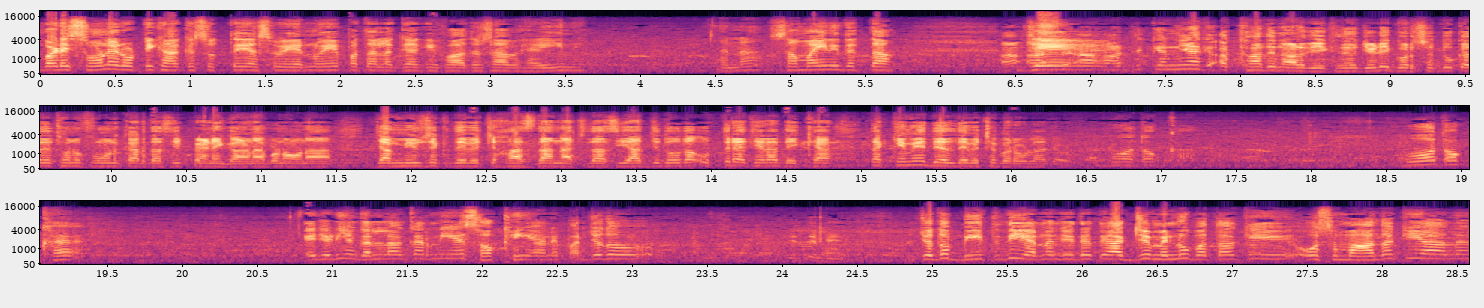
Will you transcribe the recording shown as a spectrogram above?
ਬੜੇ ਸੋਹਣੇ ਰੋਟੀ ਖਾ ਕੇ ਸੁੱਤੇ ਆ ਸਵੇਰ ਨੂੰ। ਇਹ ਪਤਾ ਲੱਗਿਆ ਕਿ ਫਾਦਰ ਸਾਹਿਬ ਹੈ ਹੀ ਨਹੀਂ। ਹੈਨਾ? ਸਮਾਂ ਹੀ ਨਹੀਂ ਦਿੱਤਾ। ਜੇ ਅੱਜ ਕਿੰਨੀਆਂ ਅੱਖਾਂ ਦੇ ਨਾਲ ਵੇਖਦੇ ਹੋ? ਜਿਹੜੇ ਗੁਰਸਿੱਧੂ ਕਦੇ ਤੁਹਾਨੂੰ ਫੋਨ ਕਰਦਾ ਸੀ ਭੈਣੇ ਗਾਣਾ ਬਣਾਉਣਾ ਜਾਂ 뮤직 ਦੇ ਵਿੱਚ ਹੱਸਦਾ ਨੱਚਦਾ ਸੀ ਅੱਜ ਜਦੋਂ ਉਹਦਾ ਉਤਰਿਆ ਚਿਹਰਾ ਦੇਖਿਆ ਤਾਂ ਕਿਵੇਂ ਦਿਲ ਦੇ ਵਿੱਚ ਬਰੋਲਾ ਜਾਊ? ਬਹੁਤ ਔਖਾ। ਬਹੁਤ ਔਖਾ ਹੈ। ਇਹ ਜਿਹੜੀਆਂ ਗੱਲਾਂ ਕਰਨੀਆਂ ਸੌਖੀਆਂ ਨੇ ਪਰ ਜਦੋਂ ਜਿੱਤੇ ਵੀ ਜਦੋਂ ਬੀਤਦੀ ਹੈ ਨਾ ਜਿਹਦੇ ਤੇ ਅੱਜ ਮੈਨੂੰ ਪਤਾ ਕਿ ਉਸ ਮਾਂ ਦਾ ਕੀ ਹਾਲ ਹੈ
